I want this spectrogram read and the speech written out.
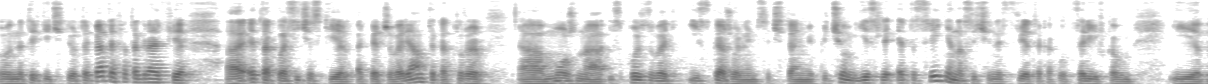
на третьей, четвертой, пятой фотографии. А, это классические, опять же, варианты, которые можно использовать и с кажуальными сочетаниями. Причем, если это средняя насыщенность цвета, как вот с оливковым и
